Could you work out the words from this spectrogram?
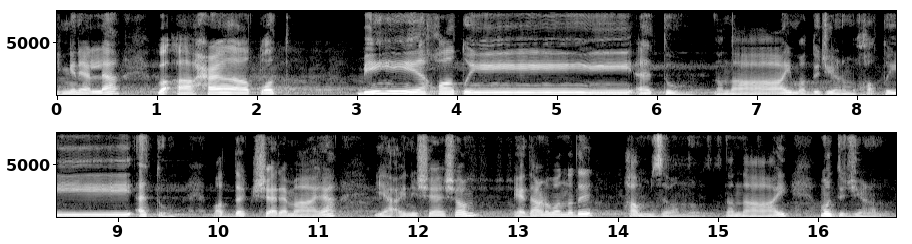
ഇങ്ങനെയല്ല വ അഹാത്തത് ബിഹി ഖതീഅതു നന്നായി മദ് ചെയ്യണം. മദ്ദക്ഷരമായ യാന് ശേഷം ഏതാണ് വന്നത്? ഹംസ വന്നു. നന്നായി മദ് ചെയ്യണം.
